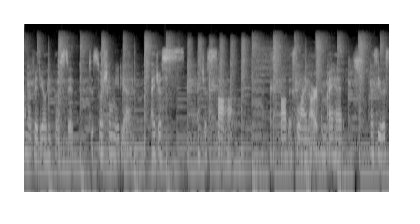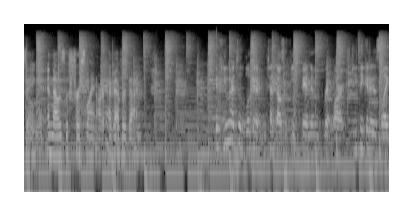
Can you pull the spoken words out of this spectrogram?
on a video he posted to social media, I just, I just saw, I saw this line art in my head as he was saying it, and that was the first line art I've ever done. If you had to look at it from 10,000 feet, fandom writ large, do you think it is like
